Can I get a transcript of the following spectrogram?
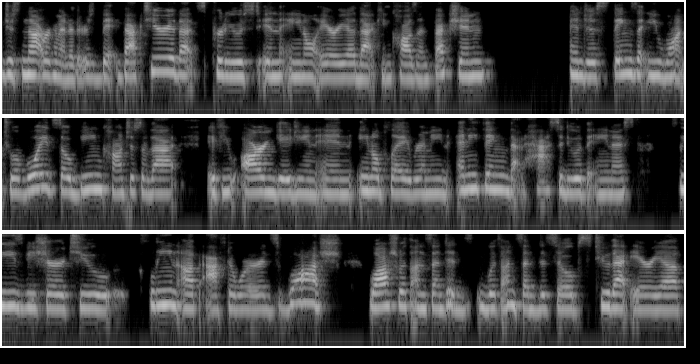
just not recommended. There's bacteria that's produced in the anal area that can cause infection and just things that you want to avoid. So being conscious of that if you are engaging in anal play, rimming, anything that has to do with the anus, please be sure to clean up afterwards, wash, wash with unscented with unscented soaps to that area,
